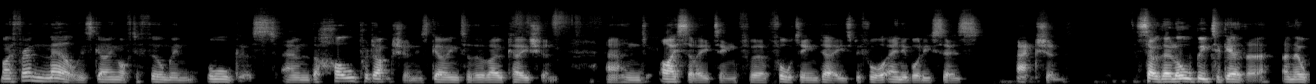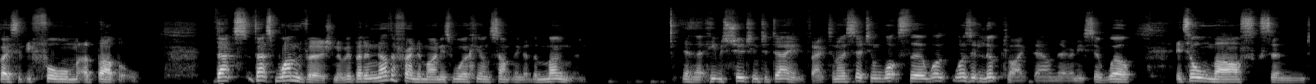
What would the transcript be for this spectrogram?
my friend Mel is going off to film in August, and the whole production is going to the location and isolating for 14 days before anybody says action. So they'll all be together and they'll basically form a bubble. That's that's one version of it. But another friend of mine is working on something at the moment. Uh, he was shooting today, in fact, and I said to him, "What's the what, what does it look like down there?" And he said, "Well, it's all masks and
